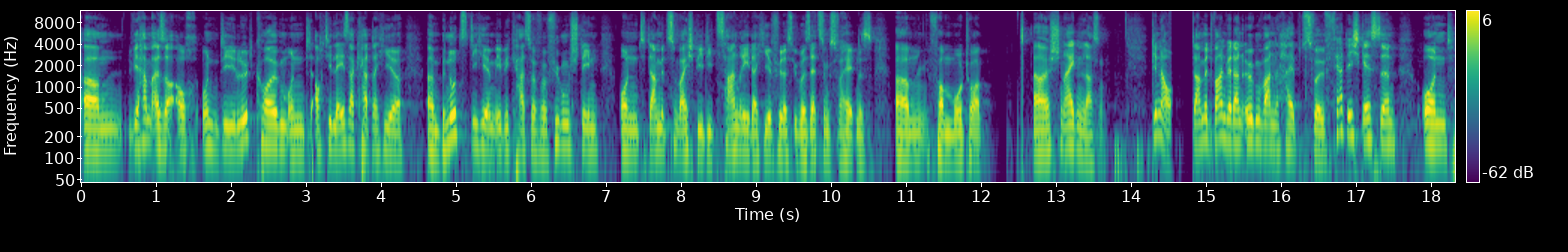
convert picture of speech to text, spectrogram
Ähm, wir haben also auch und die Lötkolben und auch die Lasercutter hier ähm, benutzt, die hier im EBK zur Verfügung stehen und damit zum Beispiel die Zahnräder hier für das Übersetzungsverhältnis ähm, vom Motor äh, schneiden lassen. Genau. Damit waren wir dann irgendwann halb zwölf fertig gestern und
